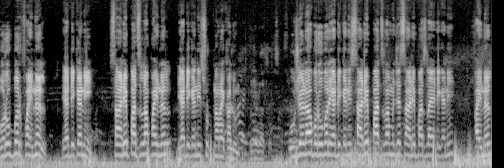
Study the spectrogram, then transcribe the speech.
बरोबर फायनल या ठिकाणी साडेपाच ला फायनल या ठिकाणी सुटणार आहे खालून. उजेडा बरोबर या ठिकाणी साडेपाच ला म्हणजे साडेपाच ला या ठिकाणी फायनल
